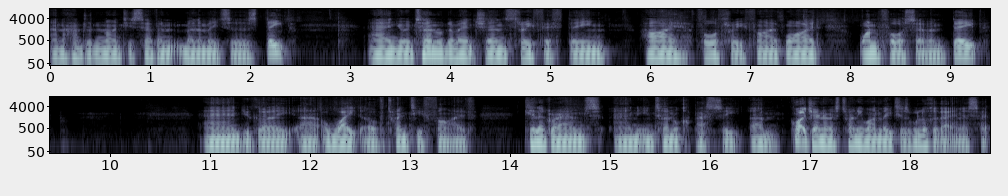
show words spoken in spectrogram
and 197 millimeters deep. And your internal dimensions 315 high 435 wide 147 deep and you've got a, uh, a weight of 25 kilograms and internal capacity um, quite generous 21 liters. We'll look at that in a sec.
